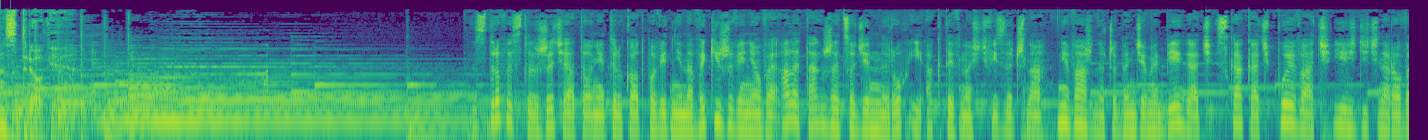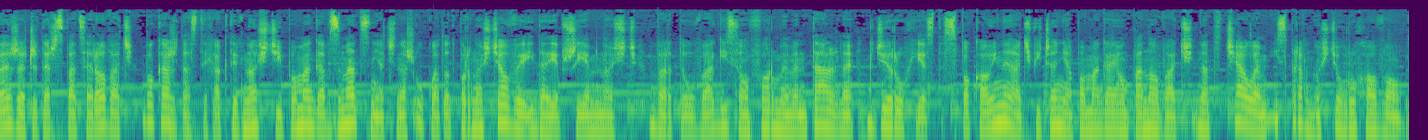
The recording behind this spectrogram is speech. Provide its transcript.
Na zdrowie. Zdrowy styl życia to nie tylko odpowiednie nawyki żywieniowe, ale także codzienny ruch i aktywność fizyczna. Nieważne, czy będziemy biegać, skakać, pływać, jeździć na rowerze, czy też spacerować, bo każda z tych aktywności pomaga wzmacniać nasz układ odpornościowy i daje przyjemność. Warte uwagi są formy mentalne, gdzie ruch jest spokojny, a ćwiczenia pomagają panować nad ciałem i sprawnością ruchową.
